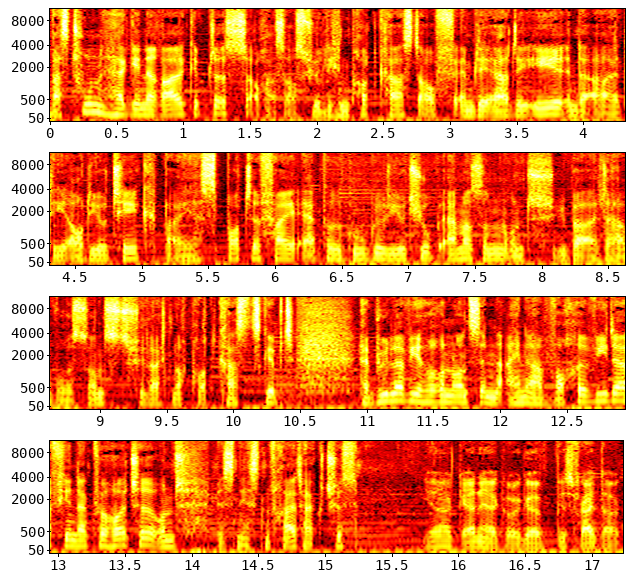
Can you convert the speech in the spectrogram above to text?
Was tun, Herr General, gibt es auch als ausführlichen Podcast auf mdr.de, in der ARD Audiothek, bei Spotify, Apple, Google, YouTube, Amazon und überall da, wo es sonst vielleicht noch Podcasts gibt. Herr Bühler, wir hören uns in einer Woche wieder. Vielen Dank für heute und bis nächsten Freitag. Tschüss. Ja, gerne, Herr Kröger. Bis Freitag.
